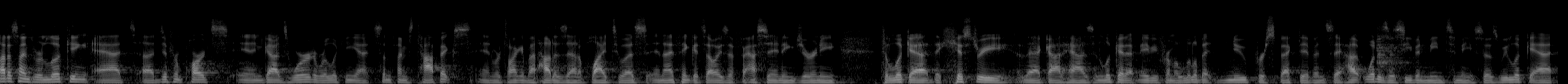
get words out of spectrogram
lot of times we're looking at uh, different parts in God's Word, or we're looking at sometimes topics, and we're talking about how does that apply to us. And I think it's always a fascinating journey to look at the history that God has and look at it maybe from a little bit new perspective and say, how, what does this even mean to me? So as we look at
